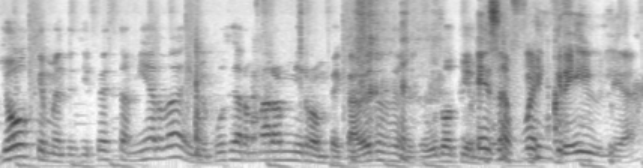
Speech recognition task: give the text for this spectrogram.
yo que me anticipé esta mierda y me puse a armar mi rompecabezas en el segundo tiempo. Esa fue increíble.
